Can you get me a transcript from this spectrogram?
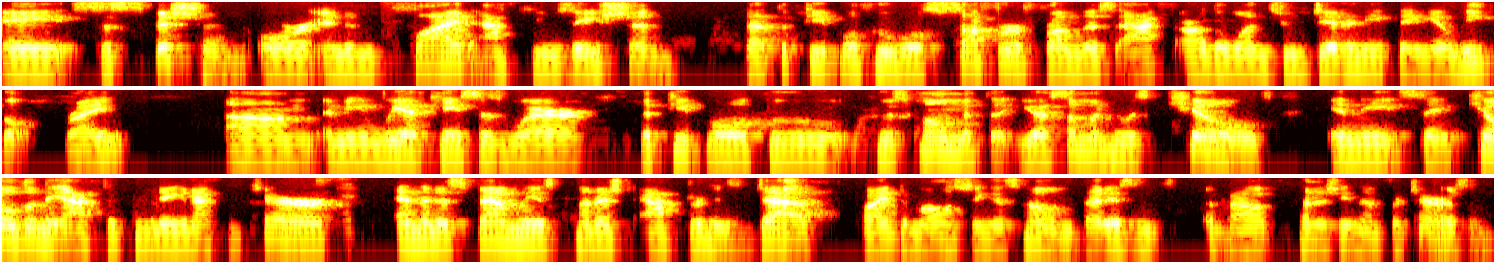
a suspicion or an implied accusation that the people who will suffer from this act are the ones who did anything illegal, right? Um, I mean, we have cases where the people who whose home is the, you have someone who was killed in the say killed in the act of committing an act of terror, and then his family is punished after his death by demolishing his home. That isn't about punishing them for terrorism.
